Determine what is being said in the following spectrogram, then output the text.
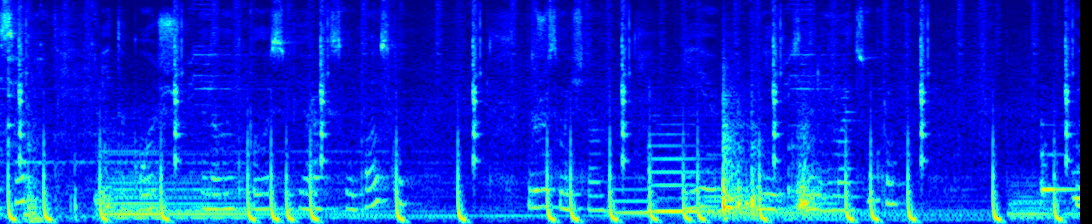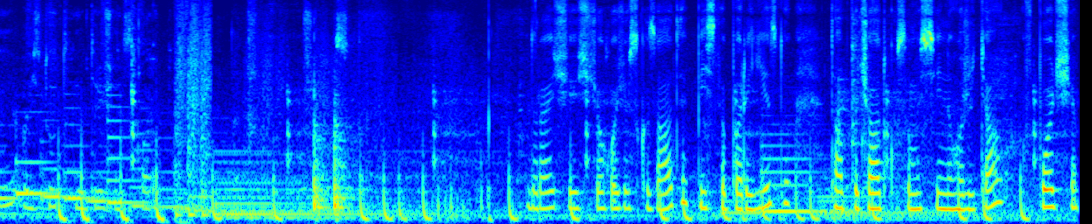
Все на молеці. І також недавно купила собі арахісову пасту. Дуже смачно. І в ній взагалі немає цукру. І ось тут внутрішній скарб. До речі, що хочу сказати, після переїзду та початку самостійного життя в Польщі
